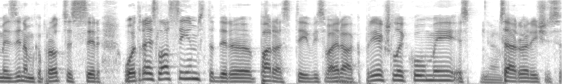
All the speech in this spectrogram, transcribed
Mēs zinām, ka process ir otrais lasījums, tad ir parasti visvairāk priekšlikumi. Es Jā. ceru arī šis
